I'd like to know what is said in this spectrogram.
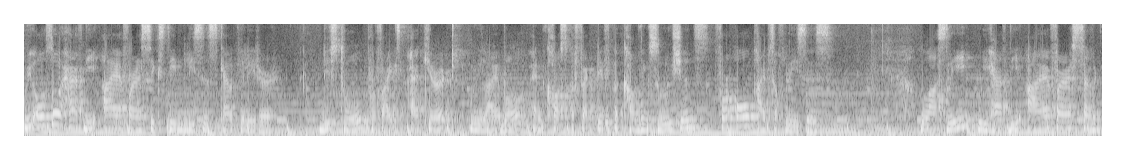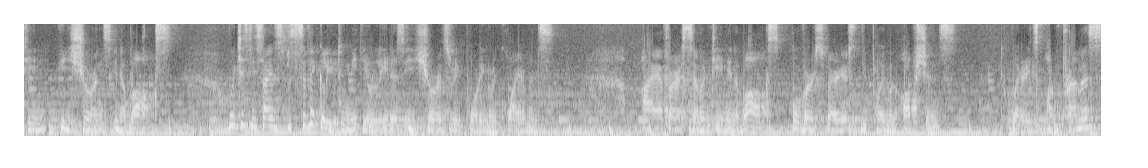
We also have the IFRS 16 Leases Calculator. This tool provides accurate, reliable, and cost-effective accounting solutions for all types of leases. Lastly, we have the IFRS 17 Insurance in a Box, which is designed specifically to meet your latest insurance reporting requirements. IFRS 17 in a Box offers various deployment options, whether it's on-premise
